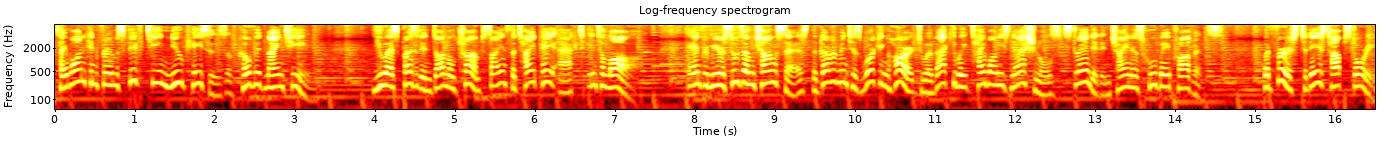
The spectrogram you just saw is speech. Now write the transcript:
Taiwan confirms 15 new cases of COVID 19. U.S. President Donald Trump signs the Taipei Act into law. And Premier Su Tseng-chang says the government is working hard to evacuate Taiwanese nationals stranded in China's Hubei province. But first, today's top story.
